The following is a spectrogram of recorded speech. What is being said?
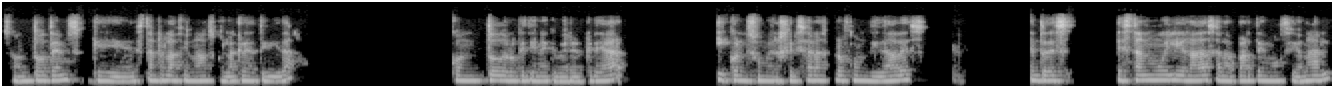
son tótems que están relacionados con la creatividad, con todo lo que tiene que ver el crear y con sumergirse a las profundidades. Entonces, están muy ligadas a la parte emocional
